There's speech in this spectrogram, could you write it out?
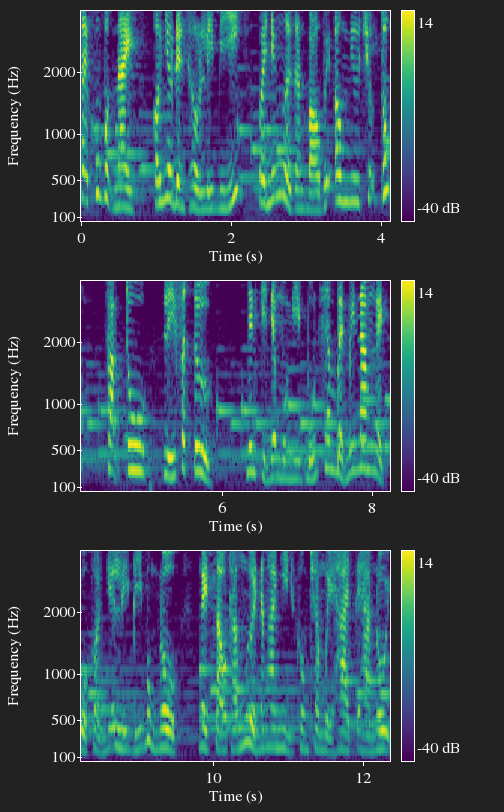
Tại khu vực này có nhiều đền thờ Lý Bí và những người gắn bó với ông như Triệu Túc, Phạm Tu, Lý Phật Tử. Nhân kỷ niệm 1470 năm ngày cuộc khởi nghĩa Lý Bí bùng nổ, ngày 6 tháng 10 năm 2012 tại Hà Nội,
